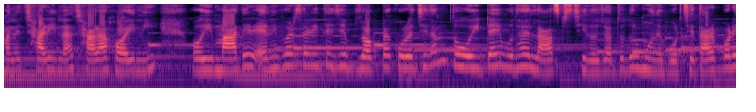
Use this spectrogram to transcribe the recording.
মানে ছাড়ি না, ছাড়া হয়নি। ওই মাদের অ্যানিভার্সারিতে যে ব্লগটা করেছিলাম, তো ওইটাই বোধহয় লাস্ট ছিল, যতদূর মনে পড়ছে। তারপরে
